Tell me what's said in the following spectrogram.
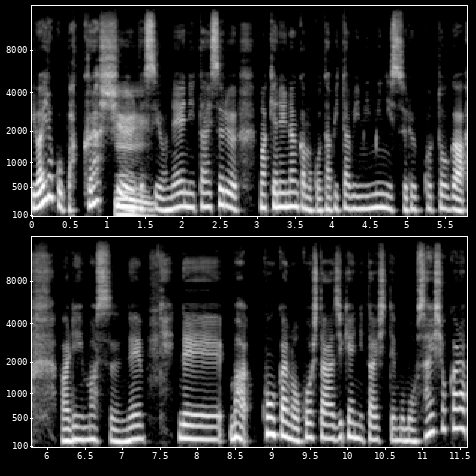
いわゆるこうバックラッシュですよね、に対する、まあ、懸念なんかもこうたびたび耳にすることがありますね。で、まあ、今回のこうした事件に対してももう最初からい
